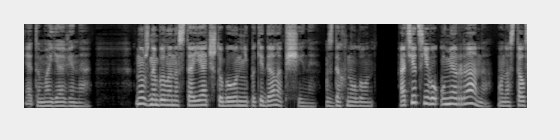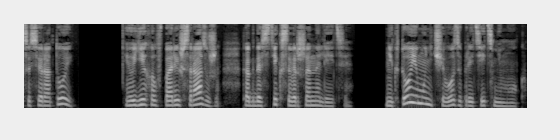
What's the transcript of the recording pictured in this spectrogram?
«Это моя вина. Нужно было настоять, чтобы он не покидал общины», — вздохнул он. Отец его умер рано, он остался сиротой и уехал в Париж сразу же, как достиг совершеннолетия. Никто ему ничего запретить не мог.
